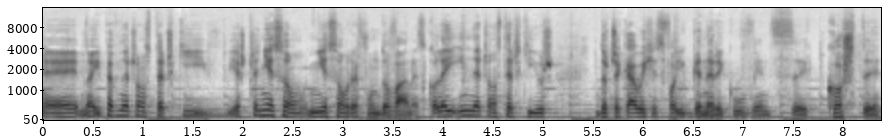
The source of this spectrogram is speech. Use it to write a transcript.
E, no i pewne cząsteczki jeszcze nie są, nie są refundowane. Z kolei inne cząsteczki już doczekały się swoich generyków, więc e, koszty,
